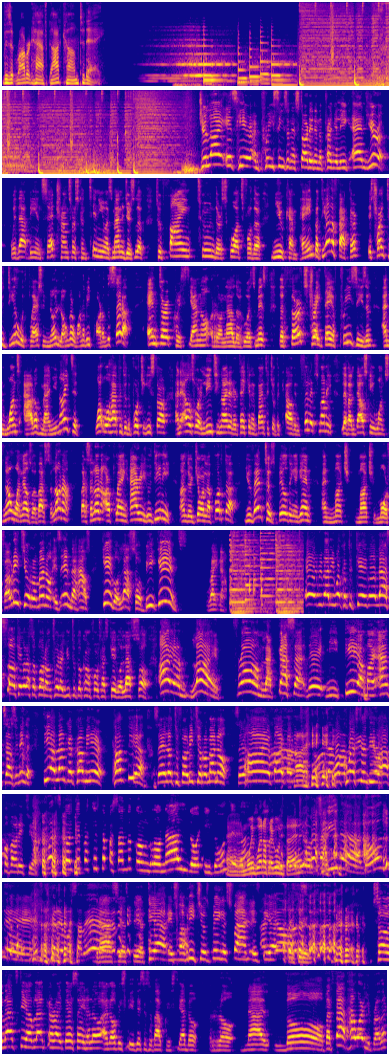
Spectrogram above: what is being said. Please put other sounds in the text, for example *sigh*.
Visit RobertHalf.com today. July is here and preseason has started in the Premier League and Europe. With that being said, transfers continue as managers look to fine tune their squads for the new campaign. But the other factor is trying to deal with players who no longer want to be part of the setup. Enter Cristiano Ronaldo, who has missed the third straight day of preseason and once out of Man United. What will happen to the Portuguese star? And elsewhere, Leeds United are taking advantage of the Kalvin Phillips money. Lewandowski wants no one else but Barcelona. Barcelona are playing Harry Houdini under Joan Laporta. Juventus building again, and much, much more. Fabrizio Romano is in the house. Que Golazo begins right now. Everybody, welcome to Que Golazo. Que Golazo Pod on Twitter, youtube.com forward slash Que Golazo. I am live from La Casa de mi tía, my aunt's house in England. Tia Blanca, come here. Come, tia. Say hello to Fabrizio Romano. Say hi. Bye, Fabrizio. Hola, What question do you have for Fabrizio? What's going- ¿Qué, qué está pasando con Ronaldo? ¿Y dónde Eh, va? muy buena pregunta, ¿eh? Georgina, ¿dónde? Eso queremos saber. Gracias, tia. Tia, it's Fabrizio's biggest fan. Is. Adiós. *laughs* so that's Tia Blanca right there saying hello. And obviously, this is about Cristiano Ronaldo. But Fab, how are you, brother?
